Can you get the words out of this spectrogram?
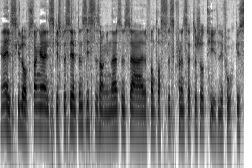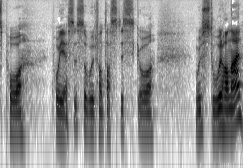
Jeg elsker lovsang. Jeg elsker spesielt den siste sangen der. Synes jeg er fantastisk, For den setter så tydelig fokus på, på Jesus og hvor fantastisk og hvor stor han er.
